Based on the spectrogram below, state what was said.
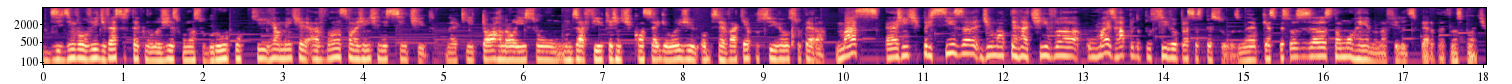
desenvolvi diversas tecnologias com o nosso grupo que realmente avançam a gente nesse sentido, né, que tornam isso um, um desafio que a gente consegue hoje observar que é possível superar. Mas a gente precisa de uma alternativa o mais rápido possível para essas pessoas, né, porque as pessoas elas estão morrendo na fila de espera para transplante.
